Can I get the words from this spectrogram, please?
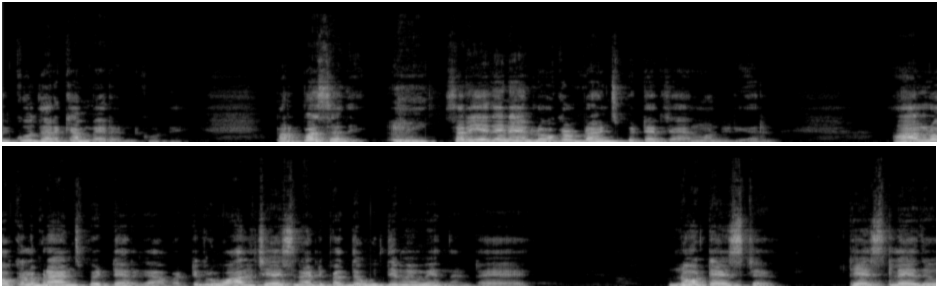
ఎక్కువ ధరకి అమ్మారు అనుకోండి పర్పస్ అది. సరే ఏదైనా లోకల్ బ్రాండ్స్ పెట్టారు జగన్మోహన్ రెడ్డి గారు. ఆ లోకల్ బ్రాండ్స్ పెట్టారు కాబట్టి ఇప్పుడు వాళ్ళు చేసిన అతి పెద్ద ఉద్యమం ఏంటంటే నో టేస్ట్ టేస్ట్ లేదు.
